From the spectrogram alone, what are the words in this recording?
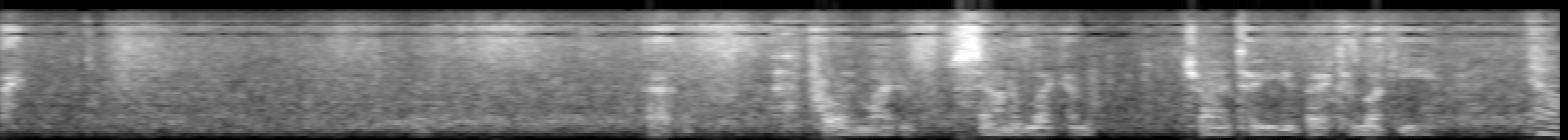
I, that, that probably might have sounded like I'm trying to tell you to get back to Lucky No,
